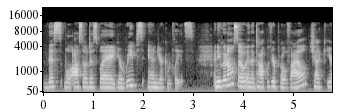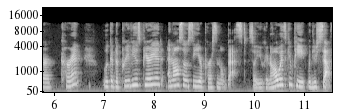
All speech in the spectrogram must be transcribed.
this will also display your reaps and your completes. And you can also, in the top of your profile, check your current, look at the previous period, and also see your personal best. So you can always compete with yourself.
